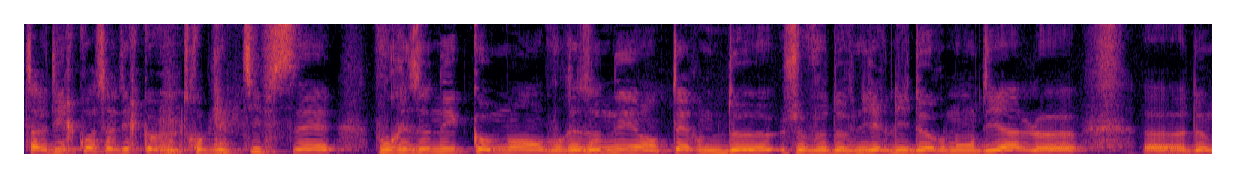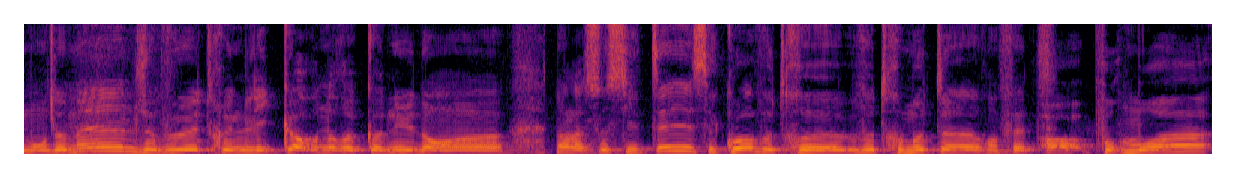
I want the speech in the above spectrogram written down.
Ça veut dire quoi? Ça veut dire que votre objectif, c'est. Vous raisonnez comment? Vous raisonnez en termes de je veux devenir leader mondial euh, euh, de mon domaine, je veux être une licorne reconnue dans, euh, dans la société. C'est quoi votre, votre moteur, en fait? Oh, Pour moi,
